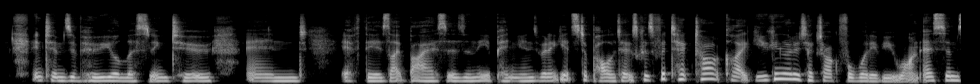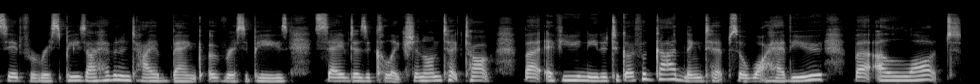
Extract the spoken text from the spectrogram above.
in terms of who you're listening to and if there's like biases in the opinions when it gets to politics. Because for TikTok, like you can go to TikTok for whatever you want. As Sim said, for recipes, I have an entire bank of recipes saved as a collection on TikTok. But if you needed to go for gardening tips or what have you, but a lot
